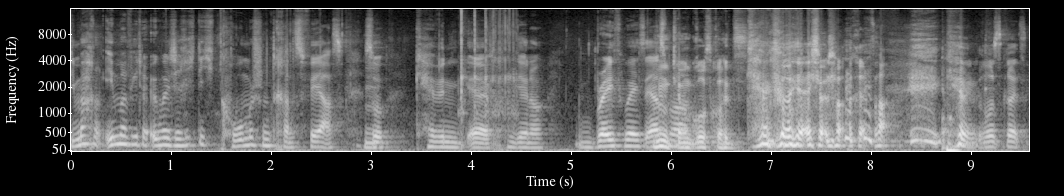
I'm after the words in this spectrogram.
die machen immer wieder irgendwelche richtig komischen Transfers. So Kevin, äh, genau, Braithwaite erstmal. Kevin Großkreuz. Kevin ja, ich wollte schon gerade sagen. Kevin Großkreuz.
